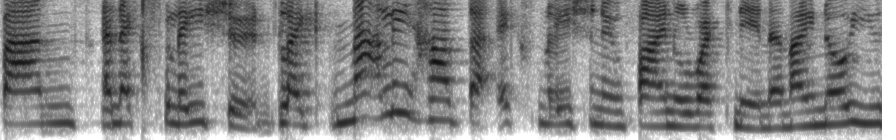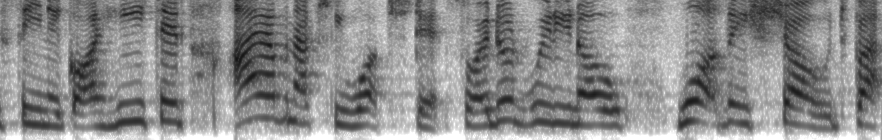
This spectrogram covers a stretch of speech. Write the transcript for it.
fans an explanation. Like Natalie had that explanation in Final Reckoning, and I know you've seen it got heated. I haven't actually watched it, so I don't really know what they showed. But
